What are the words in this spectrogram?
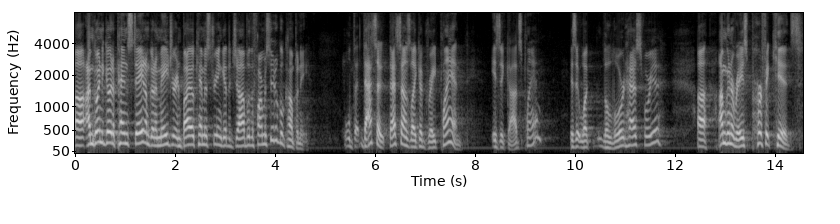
Uh, I'm going to go to Penn State. I'm going to major in biochemistry and get a job with a pharmaceutical company. Well, that's a, that sounds like a great plan. Is it God's plan? Is it what the Lord has for you? Uh, I'm going to raise perfect kids.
